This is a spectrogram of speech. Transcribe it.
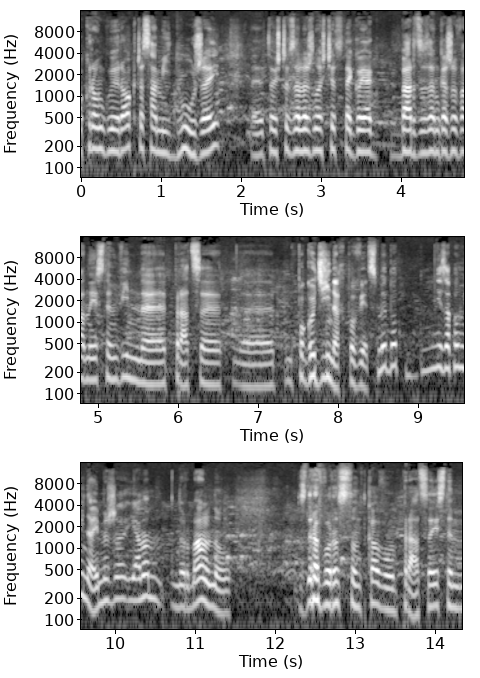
okrągły rok, czasami dłużej. E, To jeszcze w zależności od tego, jak bardzo zaangażowany jestem w inne prace e, po godzinach, powiedzmy, bo nie zapominajmy, że ja mam normalną zdroworozsądkową pracę. Jestem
